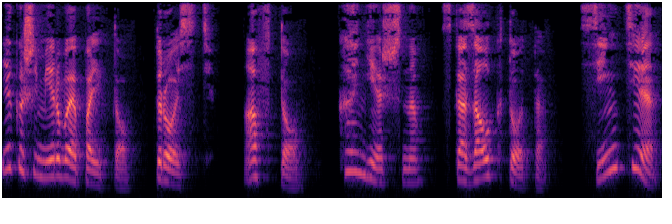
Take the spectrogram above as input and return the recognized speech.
и кашемировое пальто, трость, авто. «Конечно», — сказал кто-то. «Синтия?»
